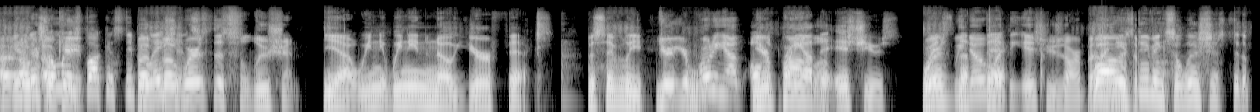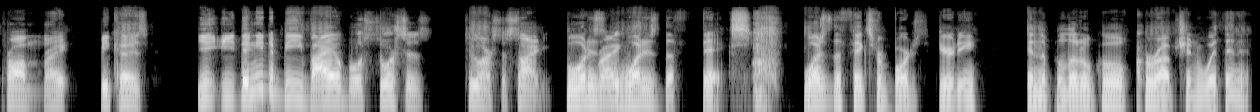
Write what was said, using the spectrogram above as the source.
Uh, you know, o- there's so many fucking stipulations but where's the solution? Yeah, we need we need to know your fix. Specifically, You're you're pointing out all you're the pointing out the issues. We- Where's we, the know fix? what the issues are, but well, I need it's the giving solutions to the problem, right? Because you, you, they need to be viable sources to our society. But what is right? what is the fix? What is the fix for border security and the political corruption within it?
